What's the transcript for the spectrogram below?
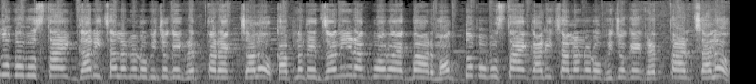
মদ্যপ অবস্থায় গাড়ি চালানোর অভিযোগে গ্রেপ্তার এক চালক। আপনাদের জানিয়ে রাখব আরও একবার, মদ্যপ অবস্থায় গাড়ি চালানোর অভিযোগে গ্রেপ্তার চালক।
